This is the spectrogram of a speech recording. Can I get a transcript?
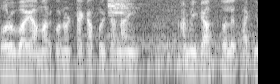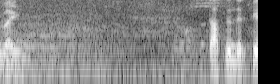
বড় ভাই, আমার কোনো টাকা পয়সা নাই, আমি গাছতলে থাকি ভাই। তা আপনাদেরকে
